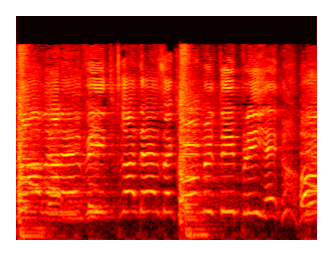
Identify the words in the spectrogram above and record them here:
travers les vitres, des écrans multipliés. Oh,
